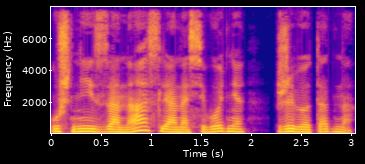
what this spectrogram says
уж не из-за нас ли она сегодня живет одна?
